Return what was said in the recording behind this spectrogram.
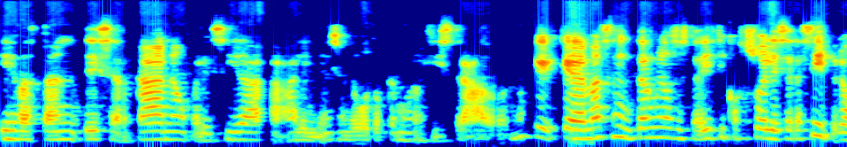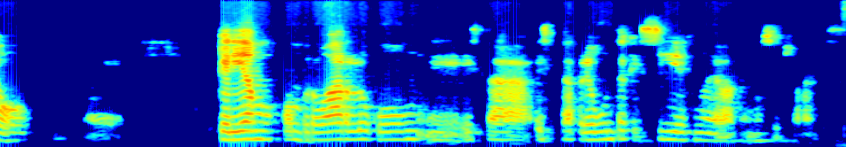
es bastante cercana o parecida a la intención de voto que hemos registrado, que, además en términos estadísticos suele ser así, pero eh, queríamos comprobarlo con esta, esta pregunta que sí es nueva que hemos hecho antes.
